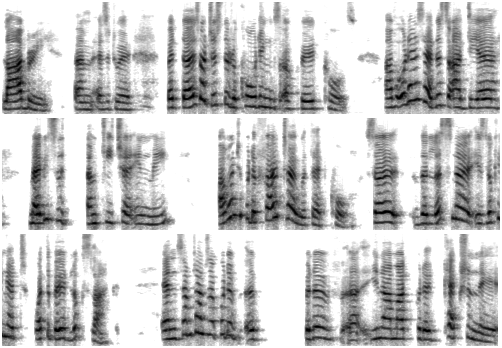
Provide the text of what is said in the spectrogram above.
library, um, as it were. But those are just the recordings of bird calls. I've always had this idea maybe it's the um, teacher in me. I want to put a photo with that call. So the listener is looking at what the bird looks like. And sometimes I put a, a bit of, uh, you know, I might put a caption there,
